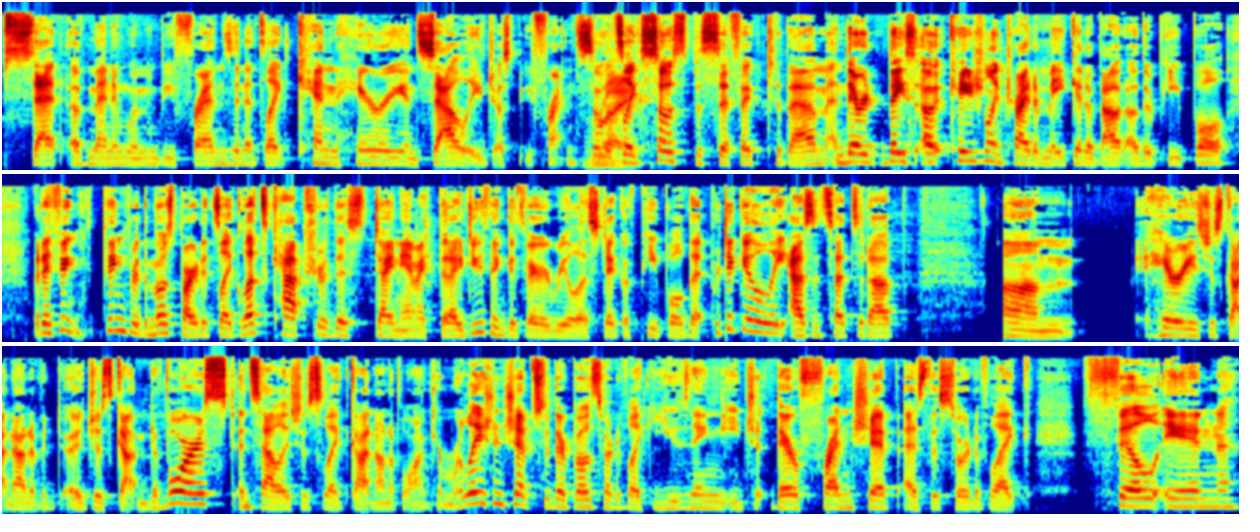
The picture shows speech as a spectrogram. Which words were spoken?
set of men and women be friends, and it's like can Harry and Sally just be friends? So Right. it's like so specific to them, and they're they occasionally try to make it about other people, but I think think for the most part, it's like let's capture this dynamic that I do think is very realistic of people that particularly as it sets it up. Um, Harry's just gotten out of a, uh, just gotten divorced, and Sally's just like gotten out of a long term relationship. So they're both sort of like using each their friendship as this sort of like fill in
